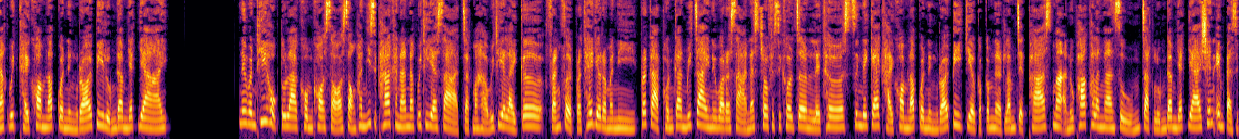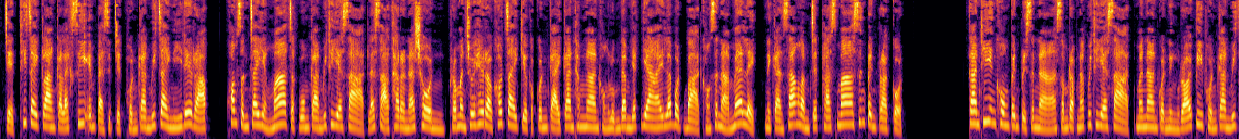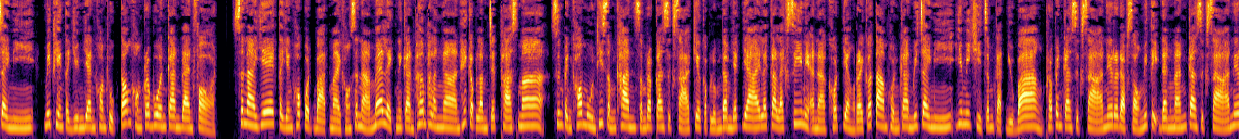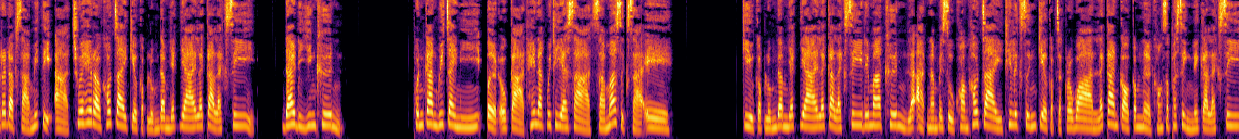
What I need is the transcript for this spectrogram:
นักวิทย์ไขความลับกว่า 100 ปีหลุมดำยักย้าย ในวันที่ 6 ตุลาคม คศ 2025 คณะนักวิทยาศาสตร์จากมหาวิทยาลัยเกอร์แฟรงก์เฟิร์ตประเทศเยอรมนี ประกาศผลการวิจัยในวารสาร Astrophysical Journal Letters ซึ่งได้แก้ไขความลับกว่า 100 ปีเกี่ยวกับกำเนิดลำเจ็ดพลาสมาอนุภาคพลังงานสูงจากหลุมดำยักย้ายเช่น M87 ที่ใจกลางกาแล็กซี่ M87 ผลการวิจัยนี้ได้รับ ความสนใจอย่างมากจากวงการวิทยาศาสตร์และสาธารณชน เพราะมันช่วยให้เราเข้าใจเกี่ยวกับกลไกการทำงานของหลุมดำยักย้าย และบทบาทของสนามแม่เหล็ก ในการสร้างลำเจ็ตพลาสมาซึ่งเป็นปรากฏ การที่ยังคงเป็นปริศนาสำหรับนักวิทยาศาสตร์ มานานกว่า 100 ปีผลการวิจัยนี้ ไม่เพียงแต่ยืนยันความถูกต้องของกระบวนการแบรนฟอร์ด สนาเยกแต่ยังพบบทบาทใหม่ของสนามแม่เหล็กในการเพิ่มพลังงานให้กับลำเจ็ตพลาสมาซึ่งเป็นข้อมูลที่สำคัญสำหรับการศึกษาเกี่ยวกับหลุมดำยักย้ายและกาแล็กซี่ในอนาคตอย่างไรก็ตามผลการวิจัยนี้ยังมีขีดจำกัดอยู่บ้าง เพราะเป็นการศึกษาในระดับ 2 มิติดังนั้น การศึกษาในระดับ 3 มิติอาจช่วยให้เราเข้าใจเกี่ยวกับหลุมดำยักย้ายและกาแล็กซี่ ได้ดียิ่งขึ้น ผลการวิจัยนี้เปิดโอกาสให้นักวิทยาศาสตร์ สามารถศึกษาเอ กี่ยวกับหลุมดำยักษ์ย้ายและกาแล็กซี่ได้มากขึ้น และอาจนำไปสู่ความเข้าใจที่ลึกซึ้งเกี่ยวกับจักรวาล และการก่อกำเนิดของสรรพสิ่งในกาแล็กซี่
